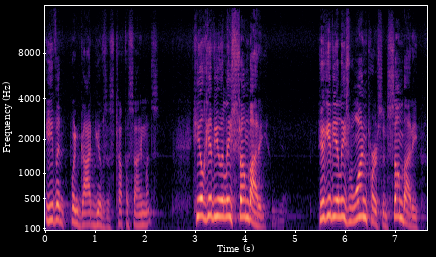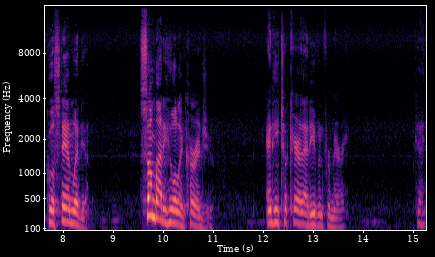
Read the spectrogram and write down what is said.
Even when God gives us tough assignments, He'll give you at least somebody. He'll give you at least one person, somebody who will stand with you, somebody who will encourage you. And he took care of that even for Mary. Okay?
